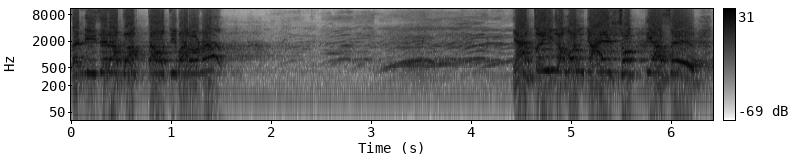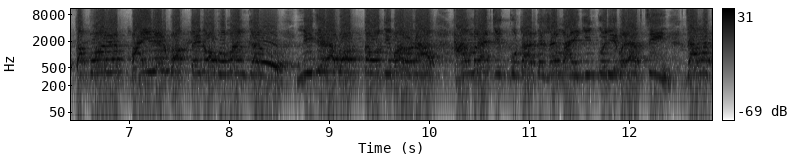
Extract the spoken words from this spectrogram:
তা নিজেরা বক্তা হতে পারো না? এতই যখন গায়ে শক্তি আছে, তা পরে বাইরের বক্তাকে অপমান করো। নিজেরা বক্তা হতে পারো না। আমরা কি গোটা দেশে মাইকিং করিয়ে বেড়াচ্ছি? জামাতে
